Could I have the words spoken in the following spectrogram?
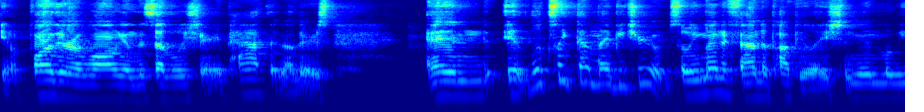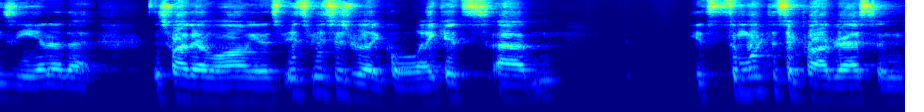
you know, farther along in this evolutionary path than others. And it looks like that might be true. So we might have found a population in Louisiana that is farther along, and it's it's, it's just really cool. Like it's um, it's some work that's in progress, and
